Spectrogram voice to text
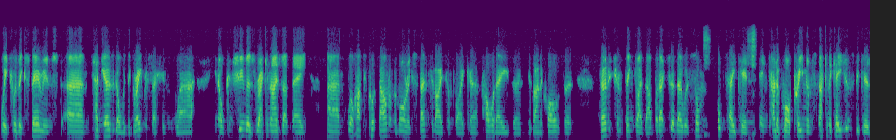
which was experienced um, 10 years ago with the Great Recession, where you know consumers recognise that they um, will have to cut down on the more expensive items like um, holidays and designer clothes and furniture and things like that. But actually, there was some uptake in, in kind of more premium snacking occasions because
